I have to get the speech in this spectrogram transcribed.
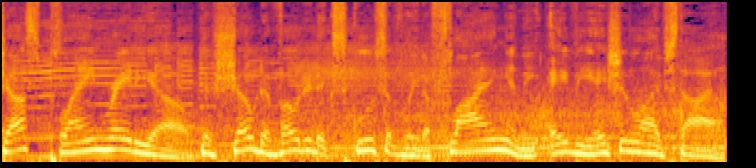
Just Plane Radio, the show devoted exclusively to flying and the aviation lifestyle.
